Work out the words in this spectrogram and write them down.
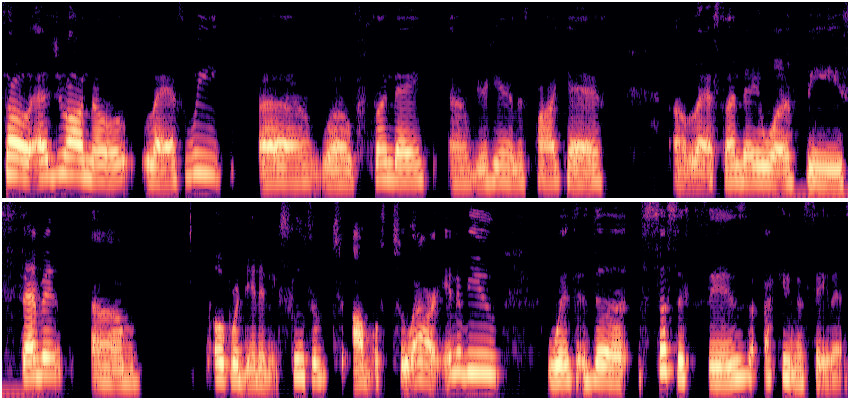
so as you all know, last week, uh, well, Sunday, um, if you're hearing this podcast, uh, last Sunday was the seventh. Um, Oprah did an exclusive, t- almost two-hour interview with the Sussexes. I can't even say that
